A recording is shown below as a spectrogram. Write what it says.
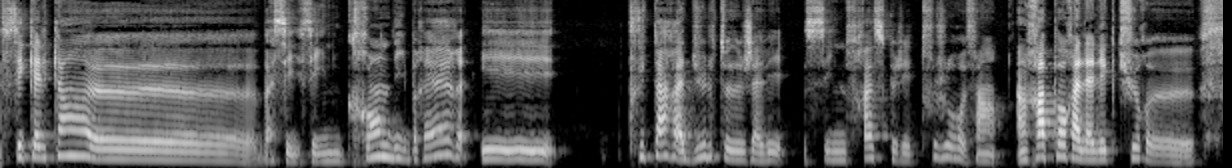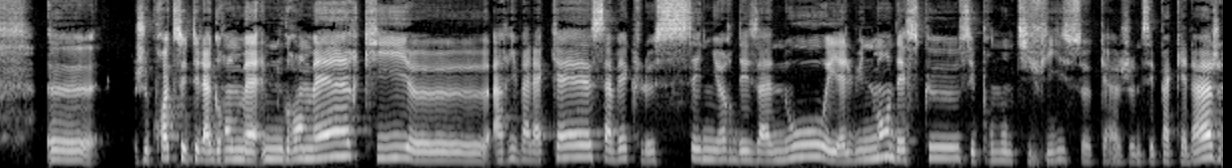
c'est quelqu'un, euh, bah c'est une grande libraire et plus tard adulte, j'avais, c'est une phrase que j'ai toujours, enfin, un rapport à la lecture euh, euh, je crois que c'était la grand-mère, une grand-mère qui euh, arrive à la caisse avec le Seigneur des Anneaux et elle lui demande est-ce que c'est pour mon petit-fils qui je ne sais pas quel âge,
